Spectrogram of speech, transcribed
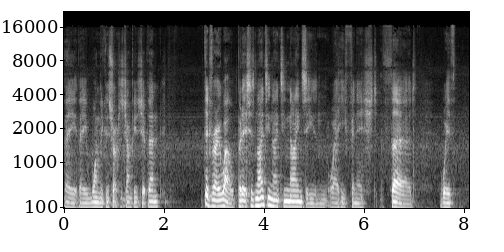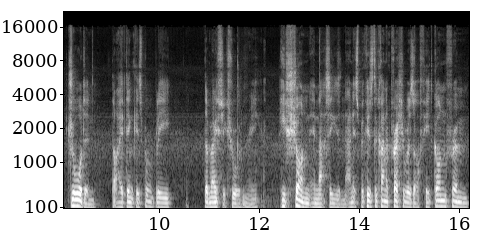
They they won the constructors championship then. Did very well, but it's his 1999 season where he finished third with Jordan that I think is probably the most extraordinary. He shone in that season, and it's because the kind of pressure was off. He'd gone from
